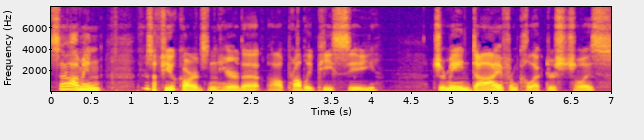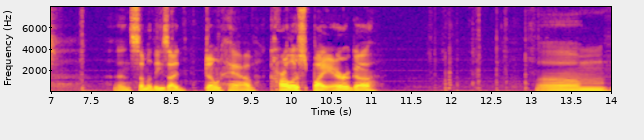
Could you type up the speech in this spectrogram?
So, I mean, there's a few cards in here that I'll probably PC. Jermaine Dye from Collector's Choice. And some of these I don't have. Carlos Baerga. Um,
